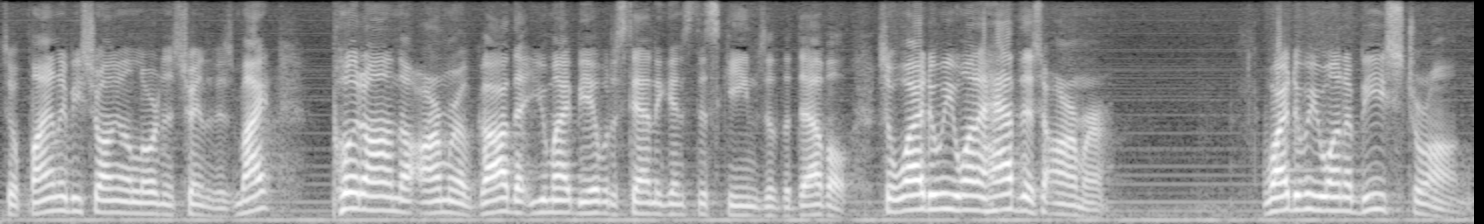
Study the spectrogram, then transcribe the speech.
So finally, be strong in the Lord and the strength of his might. Put on the armor of God that you might be able to stand against the schemes of the devil. So, why do we want to have this armor? Why do we want to be strong?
